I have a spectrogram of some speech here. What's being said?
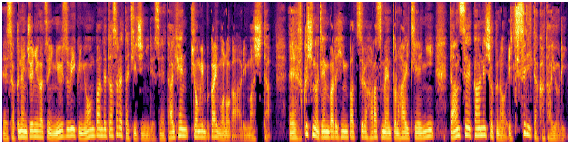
え昨年12月にニュースウィーク日本版で出された記事にですね、大変興味深いものがありました。え福祉の現場で頻発するハラスメントの背景に、男性管理職の行き過ぎた偏り、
